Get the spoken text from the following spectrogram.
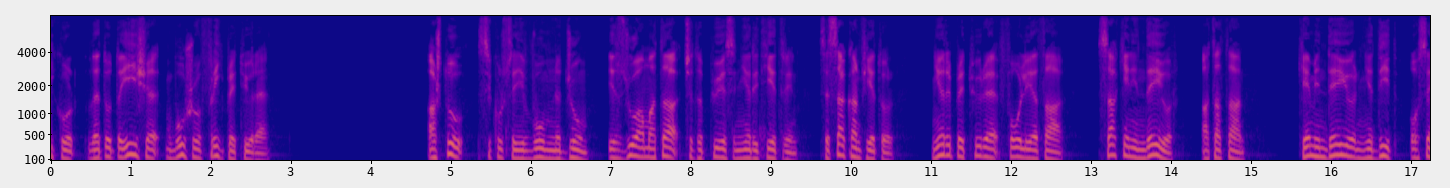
ikur dhe do të ishe mbushur frikë prej tyre. Ashtu, sikurse i vumë në gjumë, i zgjuam ata që të pyesin njëri-tjetrin se sa kanë fjetur. Njëri prej tyre foli e tha: "Sa keni ndejur?" Ata thanë: "Kemi ndejur një ditë ose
